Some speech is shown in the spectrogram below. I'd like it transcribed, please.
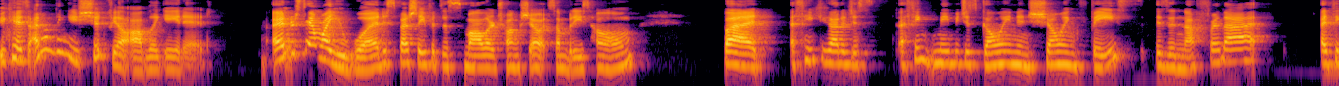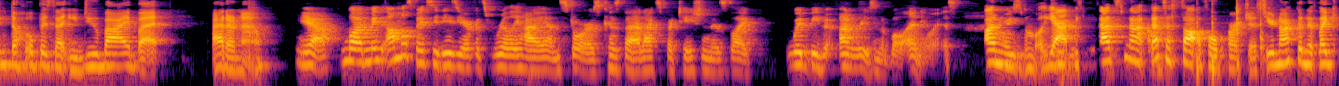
because I don't think you should feel obligated. I understand why you would, especially if it's a smaller trunk show at somebody's home. But I think you got to just, I think maybe just going and showing face is enough for that. I think the hope is that you do buy, but I don't know. Yeah. Well, it make, almost makes it easier if it's really high end stores because that expectation is like would be unreasonable anyways. Unreasonable, yeah, Mhm. because that's not that's a thoughtful purchase. You're not gonna like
